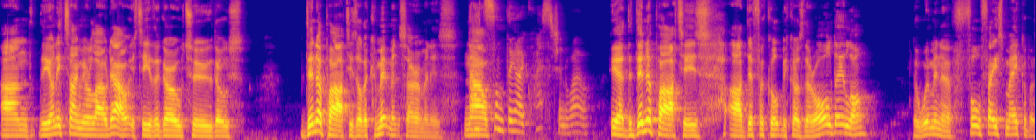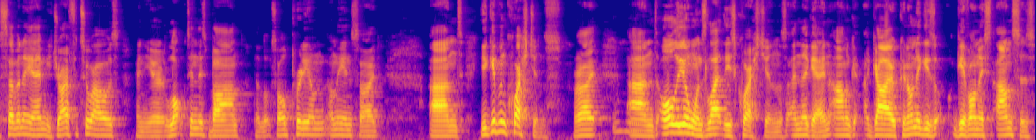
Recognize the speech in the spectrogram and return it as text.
And the only time you're allowed out is to either go to those dinner parties or the commitment ceremonies. Now, That's something I question. Wow. Yeah, the dinner parties are difficult because they're all day long. The women are full face makeup at 7 a.m. You drive for two hours and you're locked in this barn that looks all pretty on, on the inside and you're given questions, right? Mm-hmm. And all the young ones like these questions. And again, I'm a guy who can only give, give honest answers.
